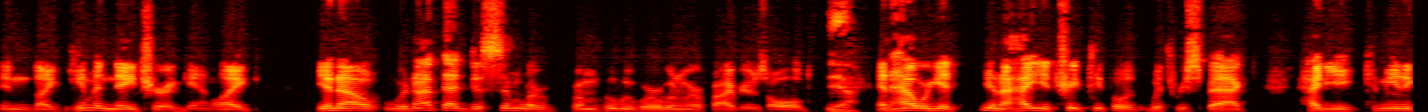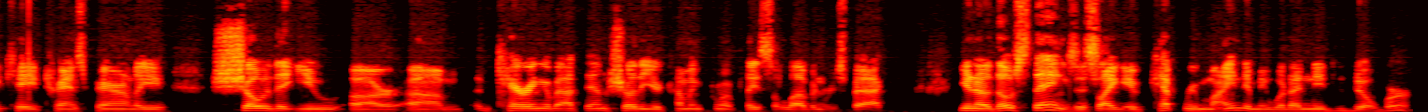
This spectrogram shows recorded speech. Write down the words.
in like human nature again. Like, you know, we're not that dissimilar from who we were when we were five years old. Yeah. And how we get, you know, how you treat people with, respect, how do you communicate transparently, show that you are um, caring about them, show that you're coming from a place of love and respect. You know, those things, it's like it kept reminding me what I needed to do at work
